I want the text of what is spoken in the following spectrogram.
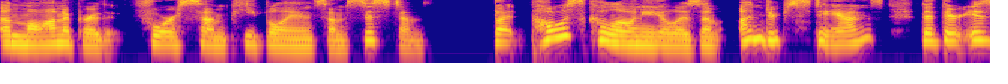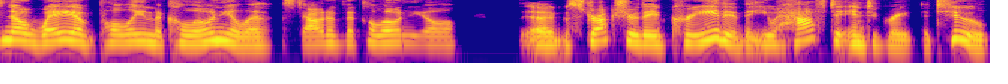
a moniker for some people and some systems. But post colonialism understands that there is no way of pulling the colonialist out of the colonial uh, structure they've created that you have to integrate the two.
